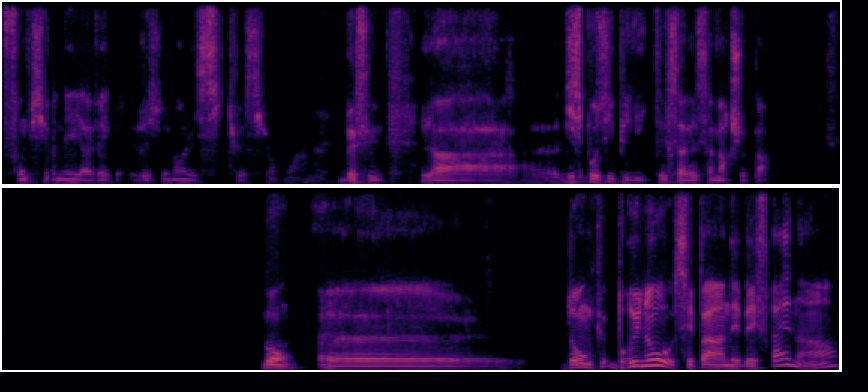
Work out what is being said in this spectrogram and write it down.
fonctionner avec justement les situations. La disposibilité, ça ne marche pas. Bon, euh, donc Bruno, c'est pas un hébéphrène, hein.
